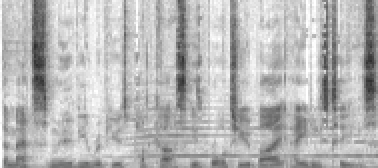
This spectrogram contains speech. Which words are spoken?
The Matt's Movie Reviews podcast is brought to you by 80s Tees.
